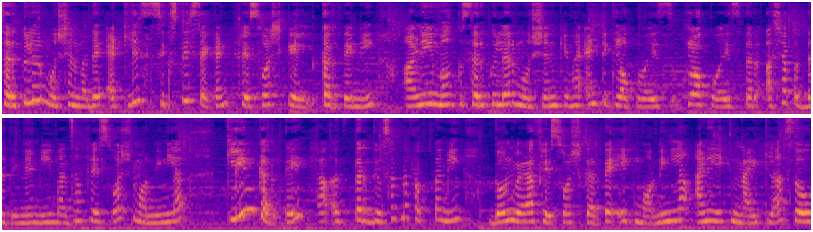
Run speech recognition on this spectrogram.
सर्क्युलर मोशनमध्ये at least sixty second face wash केल करते मी. आणि मग सर्क्युलर मोशन किंवा अँटी क्लॉकवाईज क्लॉकवाईज तर अशा पद्धतीने मी माझा फेसवॉश मॉर्निंगला क्लीन करते. तर दिवसातनं फक्त मी दोन वेळा फेसवॉश करते. एक मॉर्निंगला आणि एक नाईटला सो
